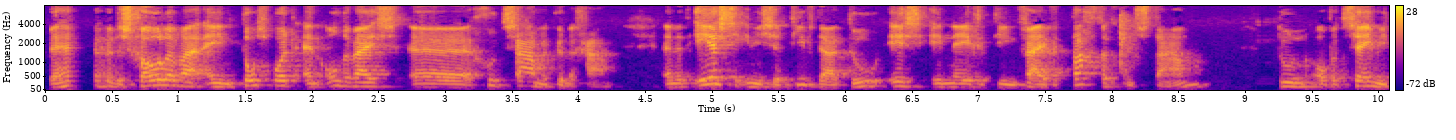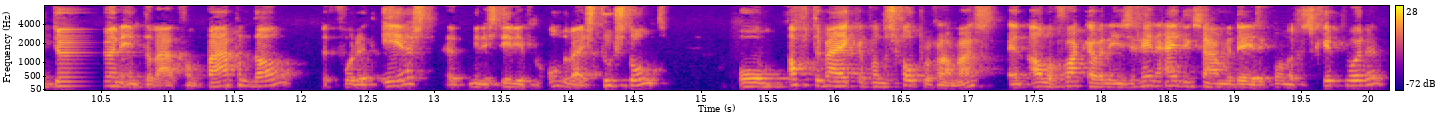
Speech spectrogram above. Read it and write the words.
We hebben de scholen waarin topsport en onderwijs uh, goed samen kunnen gaan. En het eerste initiatief daartoe is in 1985 ontstaan. Toen op het semi-turninterlaat van Papendal voor het eerst het ministerie van Onderwijs toestond om af te wijken van de schoolprogramma's. En alle vakken waarin ze geen eindexamen deden, konden geschikt worden.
